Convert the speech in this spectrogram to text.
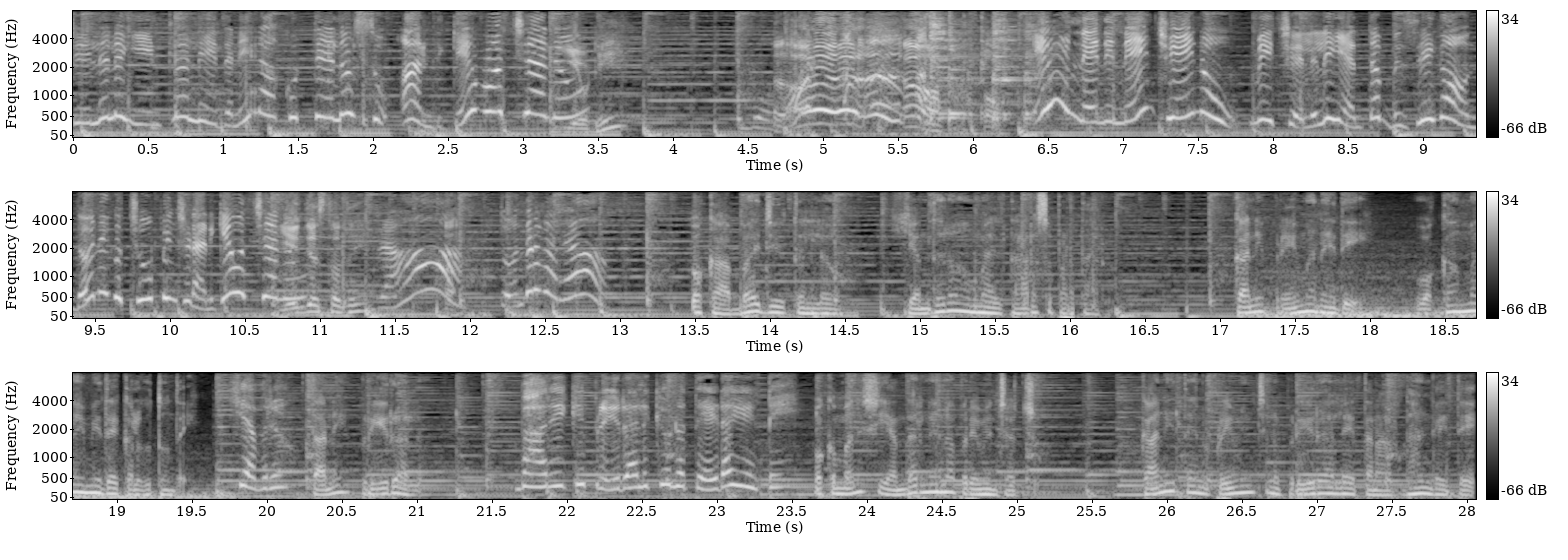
చెల్లెలు ఇంట్లో లేదని నాకు తెలుసు. అందుకే వచ్చాను. ఏ నేను నేను చేయను. మీ చెల్లెలు ఎంత బిజీగా ఉందో నీకు చూపించడానికే వచ్చాను. ఏం చేస్తుంది? రా తొందరగా రా. ఒక అబ్బాయి జీవితంలో ఎందరో అమ్మాయిలు తారసపడతారు. కానీ ప్రేమ అనేది ఒక అమ్మాయి మీదే కలుగుతుంది. ఎవరు? తనే ప్రియురాలు. భార్యకి ప్రియురాలికి ఉన్న తేడా ఏంటి? ఒక మనిషి ఎందరినైనా ప్రేమించవచ్చు కానీ తను ప్రేమించిన ప్రియురాలే తన అర్ధాంగైతే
